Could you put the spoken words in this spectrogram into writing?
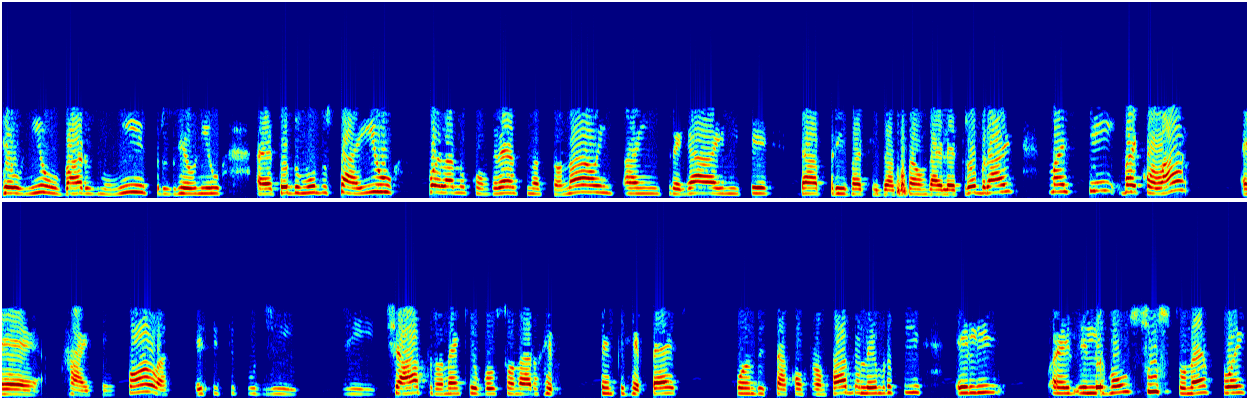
reuniu vários ministros, reuniu, eh, todo mundo saiu, foi lá no Congresso Nacional a entregar a MP da privatização da Eletrobras, mas quem vai colar, é, Heisen, cola esse tipo de, de teatro né, que o Bolsonaro re, sempre repete quando está confrontado. Eu lembro que ele, ele levou um susto, né? Foi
